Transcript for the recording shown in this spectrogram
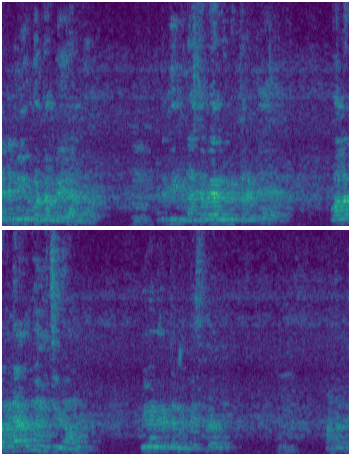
అంటే మేము కొంటాం లేదా అంటారు. అంటే దీనికి నష్టపరిహారం పెడతారంటే వాళ్ళు అమ్మినారు మేము ఇచ్చినాము మేము ఎందుకంటే మీకు నష్టపరిహారం. అంటారు.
